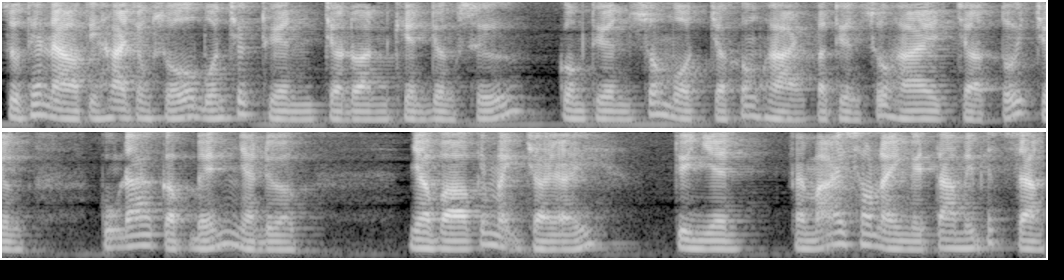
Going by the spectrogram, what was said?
Dù thế nào thì hai trong số bốn chiếc thuyền chở đoàn khiển đường sứ gồm thuyền số 1 chở Không Hải và thuyền số 2 chở Tối Trừng cũng đã cập bến nhà đường. Nhờ vào cái mệnh trời ấy, tuy nhiên phải mãi sau này người ta mới biết rằng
